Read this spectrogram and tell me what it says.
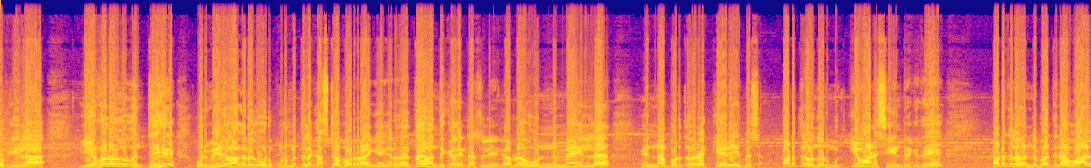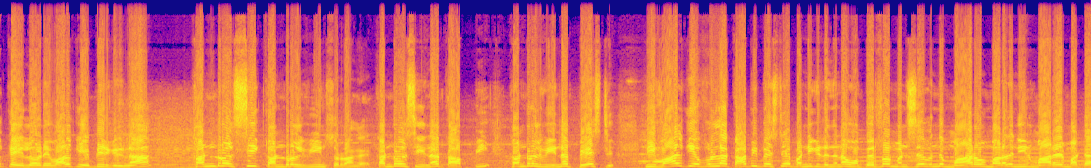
ஓகேங்களா? எவ்வளவு வந்து ஒரு வீடு வாங்குறதுக்கு ஒரு குடும்பத்தில் கஷ்டப்படுறாங்கிறத தான் வந்து கரெக்டாக சொல்லியிருக்காப்புல ஒன்றுமே இல்லை. என்ன பொறுத்தவரை கேரியர் பெஸ்ட் படத்தில் வந்து ஒரு முக்கியமான சீன் இருக்குது. படத்தில் வந்து பார்த்தீங்கன்னா வாழ்க்கை எல்லோருடைய வாழ்க்கை எப்படி இருக்குதுன்னா கண்ட்ரோல் சி கண்ட்ரோல் வின்னு சொல்கிறாங்க கண்ட்ரோல் சினா காப்பி கண்ட்ரோல் வினா பேஸ்ட் நீ வாழ்க்கையை ஃபுல்லாக காப்பி பேஸ்ட்டே பண்ணிக்கிட்டு இருந்தேன்னா உன் பெர்ஃபார்மன்ஸே வந்து மாறவும் மாறாது நீ மாறவே மாட்ட.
